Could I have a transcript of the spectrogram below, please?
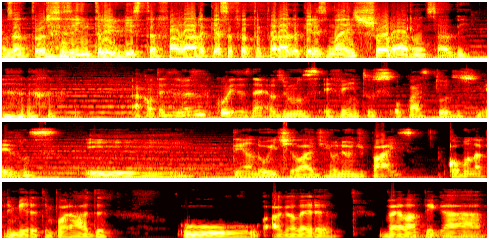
Os atores em entrevista falaram que essa foi a temporada que eles mais choraram, sabe? Acontecem as mesmas coisas, né? Os mesmos eventos, ou quase todos os mesmos. E tem a noite lá de reunião de pais. Como na primeira temporada, o a galera vai lá pegar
